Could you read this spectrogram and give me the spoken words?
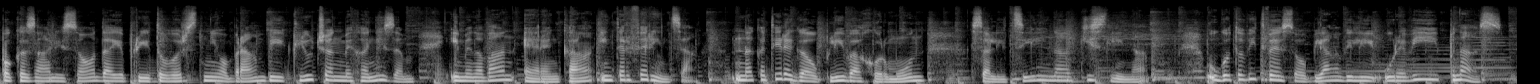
Pokazali so, da je pri tovrstni obrambi ključen mehanizem, imenovan RNK interferenca, na katerega vpliva hormon salicilna kislina. Ugotovitve so objavili v reviji PNAS.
